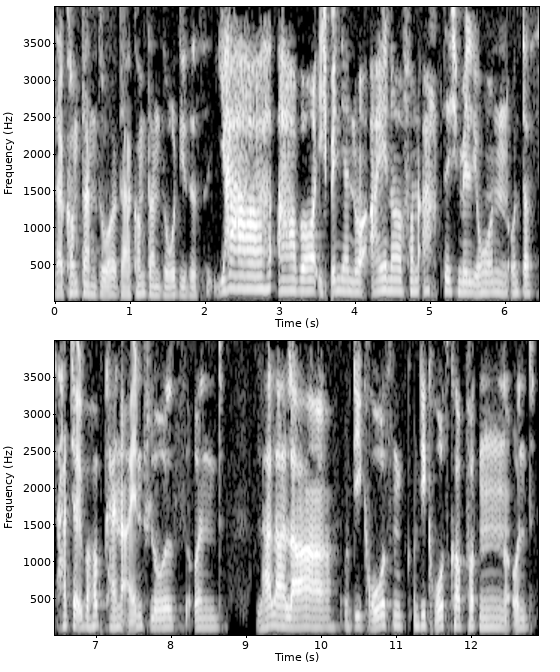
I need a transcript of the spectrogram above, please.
Da kommt dann so, da kommt dann so dieses, ja, aber ich bin ja nur einer von 80 Millionen und das hat ja überhaupt keinen Einfluss und la la la und die Großen und die Großkopferten und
